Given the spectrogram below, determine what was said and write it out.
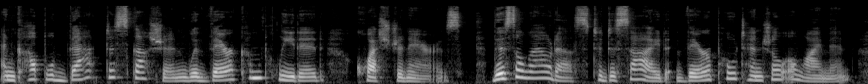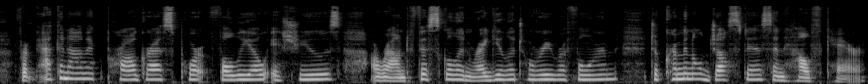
and coupled that discussion with their completed questionnaires. This allowed us to decide their potential alignment from economic progress portfolio issues around fiscal and regulatory reform to criminal justice and health care.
